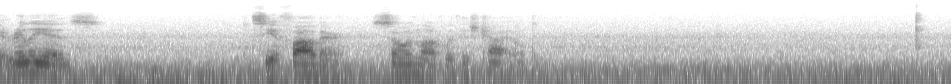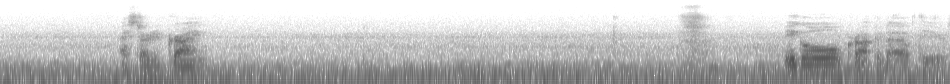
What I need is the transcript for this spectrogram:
it really is to see a father so in love with his child. I started crying. Big old crocodile tears.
